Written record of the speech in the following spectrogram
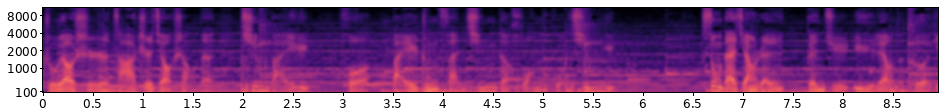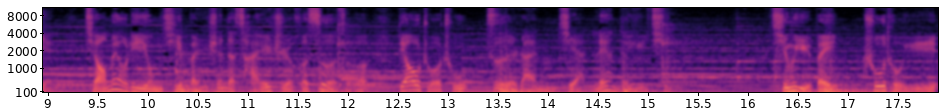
主要是杂质较少的青白玉或白中泛青的黄果青玉。宋代匠人根据玉料的特点，巧妙利用其本身的材质和色泽，雕琢出自然简练的玉器。青玉杯出土于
